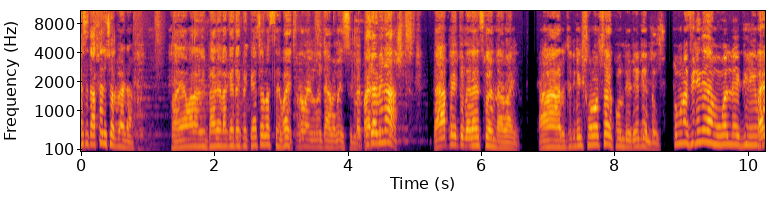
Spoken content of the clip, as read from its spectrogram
আছে তাড়াতাড়ি চল বেটা। ভাই আমার ওই বাইরে লাগে দেখে কে চালাচ্ছে ভাই ছোট ভাই গুলো ঝামেলা হয়েছিল তুই যাবি না? ভাই আপনি একটু ব্যালেন্স করেন না ভাই। আর যদি বেশি সমস্যা হয় ফোন দিয়ে দিয়ে দিন ভাই। তোমরা ফিরে দিয়ে মোবাইল দিয়ে ফিরে ভাই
